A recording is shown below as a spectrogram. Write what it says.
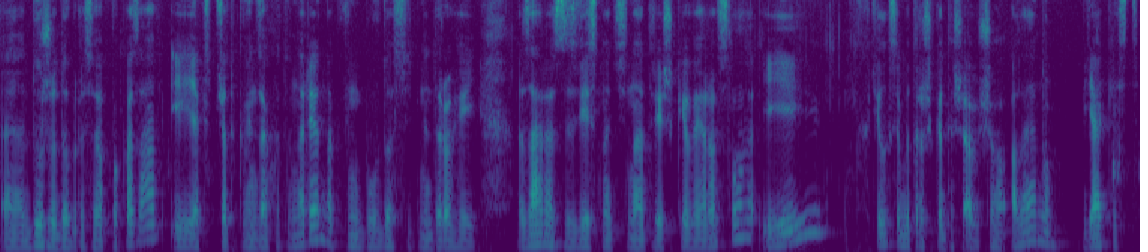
Е, Дуже добре себе показав, і як спочатку він заходив на ринок, він був досить недорогий. Зараз, звісно, ціна трішки виросла і хотілося б трошки дешевшого, але ну, якість.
